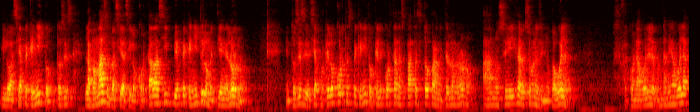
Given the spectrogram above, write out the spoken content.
y lo hacía pequeñito. Entonces la mamá se lo hacía así, lo cortaba así bien pequeñito y lo metía en el horno. Entonces se decía, ¿por qué lo cortas pequeñito? ¿Por qué le cortas las patas y todo para meterlo en el horno? Ah, no sé, hija, eso me lo enseñó tu abuela. Con la abuela y le pregunta, mira abuela,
